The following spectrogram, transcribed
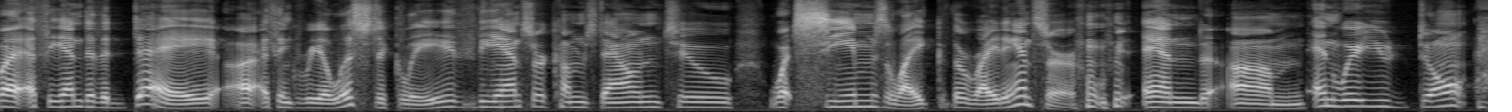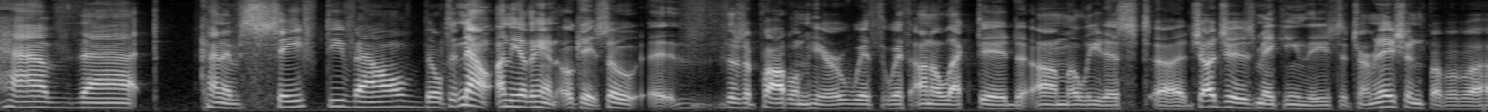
but at the end of the day uh, i think realistically the answer comes down to what seems like the right answer and um, and where you don't have that kind of safety valve built in. Now, on the other hand, okay, so uh, there's a problem here with with unelected um, elitist uh, judges making these determinations, blah blah blah.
